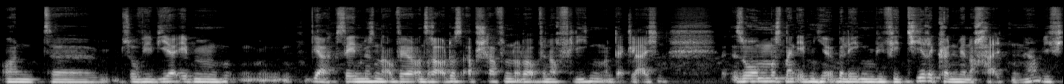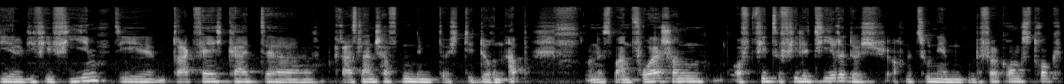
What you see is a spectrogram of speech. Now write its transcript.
Und äh, so wie wir eben ja, sehen müssen, ob wir unsere Autos abschaffen oder ob wir noch fliegen und dergleichen, so muss man eben hier überlegen, wie viele Tiere können wir noch halten, ja? wie viel, wie viel Vieh. Die Tragfähigkeit der Graslandschaften nimmt durch die Dürren ab. Und es waren vorher schon oft viel zu viele Tiere durch auch einen zunehmenden Bevölkerungsdruck.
